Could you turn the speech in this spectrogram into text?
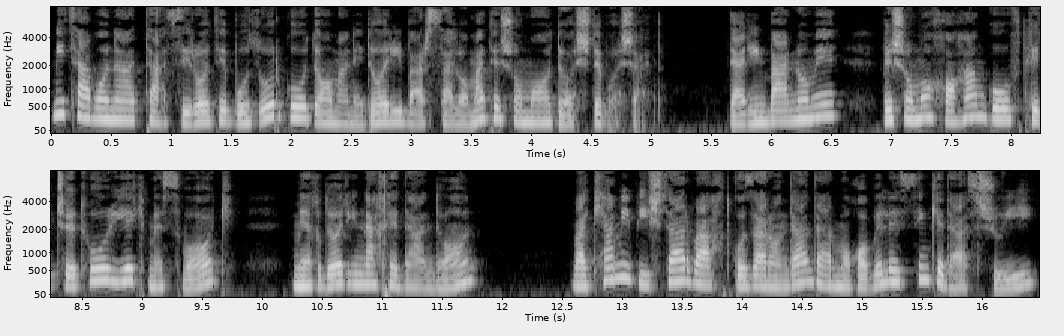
می تواند تأثیرات بزرگ و دامنداری بر سلامت شما داشته باشد. در این برنامه به شما خواهم گفت که چطور یک مسواک، مقداری نخ دندان و کمی بیشتر وقت گذراندن در مقابل سینک دستشویی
